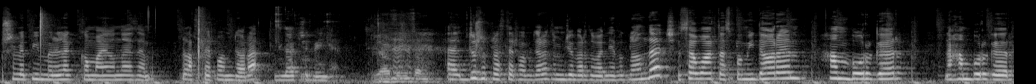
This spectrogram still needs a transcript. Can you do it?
przylepimy lekko majonezem plaster pomidora. Dla Ciebie nie. Ja E, Duży plaster pomidora, to będzie bardzo ładnie wyglądać. Sałata z pomidorem, hamburger, na hamburger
